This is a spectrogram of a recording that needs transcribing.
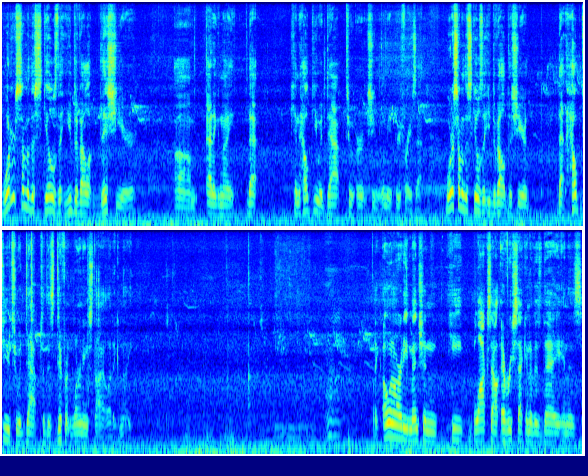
what are some of the skills that you developed this year um, at Ignite that can help you adapt to, or excuse me, let me rephrase that. What are some of the skills that you developed this year that helped you to adapt to this different learning style at Ignite? Like Owen already mentioned, he blocks out every second of his day in his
